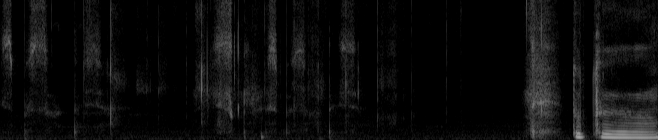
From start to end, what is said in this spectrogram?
Списатися. З ким списатися? Е,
